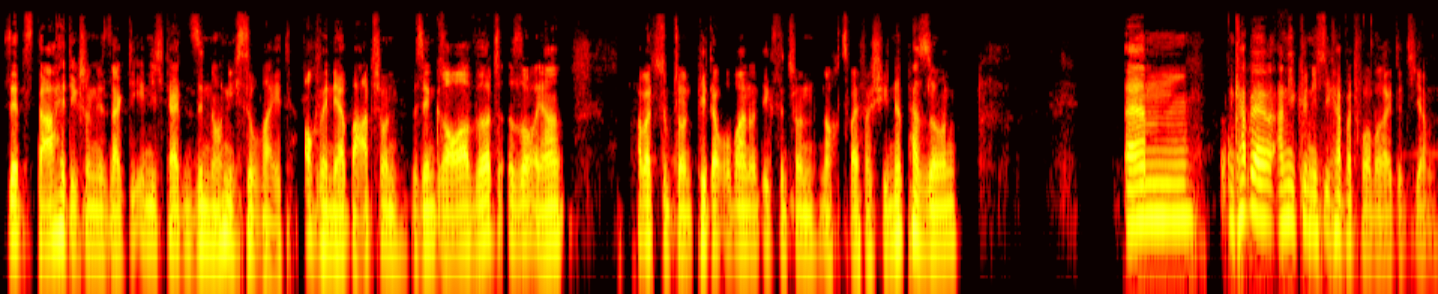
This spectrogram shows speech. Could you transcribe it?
Selbst da hätte ich schon gesagt, die Ähnlichkeiten sind noch nicht so weit. Auch wenn der Bart schon ein bisschen grauer wird, so, ja. Aber es stimmt schon, Peter Obern und ich sind schon noch zwei verschiedene Personen. Ähm, ich habe ja angekündigt, ich habe was vorbereitet hier.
